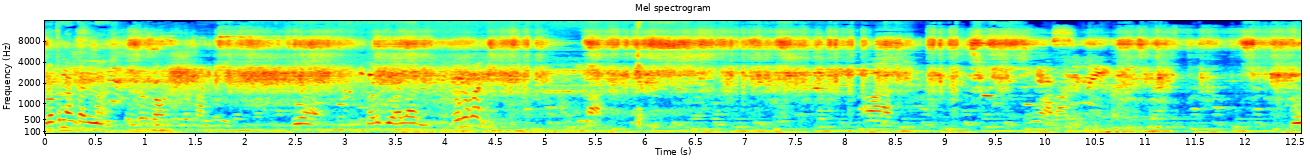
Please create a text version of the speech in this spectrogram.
Udah tenang kan mas? Tidur bangun tidur mandi. Iya. Harus jualan. Tunggu Awas. Tuh.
